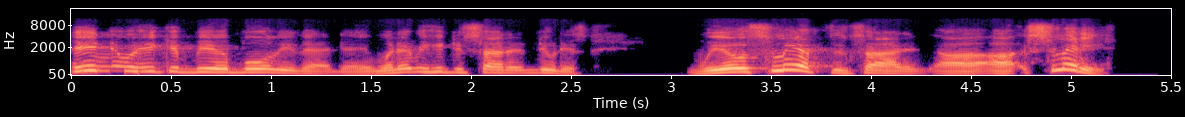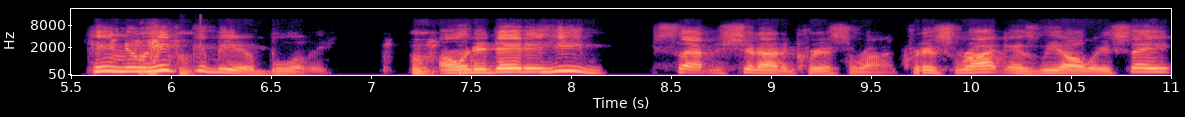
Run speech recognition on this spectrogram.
He knew he could be a bully that day. Whenever he decided to do this, Will Smith decided, uh, uh Smitty, he knew he could be a bully on the day that he slapped the shit out of Chris Rock. Chris Rock, as we always say,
